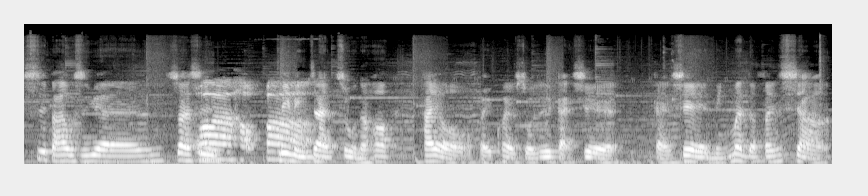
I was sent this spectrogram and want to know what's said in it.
四百五十元，算是匿名赞助。然后他有回馈说，就是感谢感谢您们的分享，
